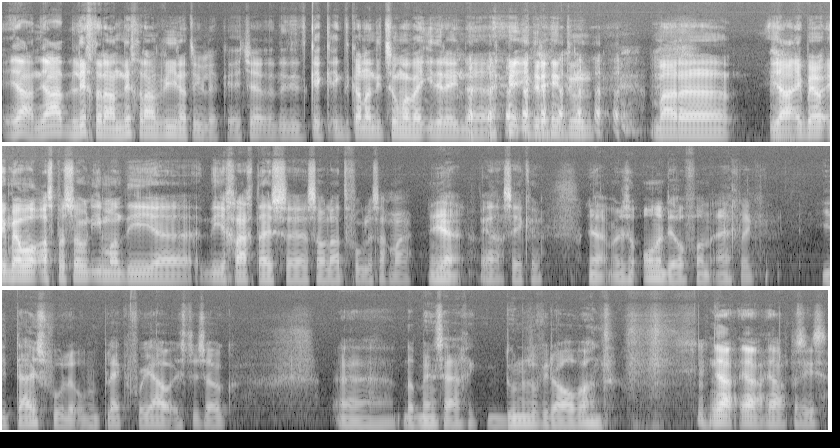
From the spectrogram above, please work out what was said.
Ja, ja, ligt eraan, ligt eraan wie natuurlijk. Weet je, ik, ik, ik kan dat niet zomaar bij iedereen, eh, iedereen doen. Maar eh, ja, ik ben, ik ben wel als persoon iemand die, eh, die je graag thuis zou laten voelen, zeg maar. Ja. Ja, zeker. ja, maar dat is een onderdeel van eigenlijk je thuis voelen op een plek voor jou is dus ook dat mensen eigenlijk doen alsof je er al woont. Ja, ja, ja, precies.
